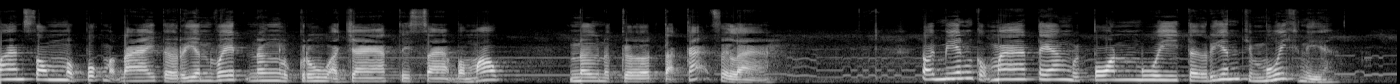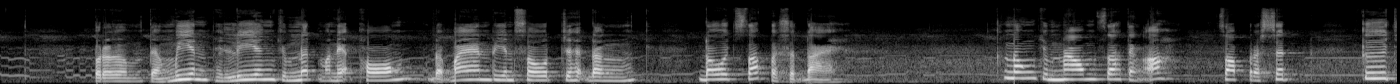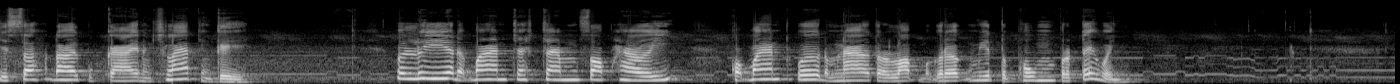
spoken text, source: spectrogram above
បានសុំឪពុកម្ដាយទៅរៀនវេទនិងលោកគ្រូអាចារ្យទេសាបមកនៅនគរតកសិលាដោយមានកុមារទាំង1001ទៅរៀនជាមួយគ្នា ព្រមទាំងមានពលៀងចំណិតម្នាក់ផងដែលបានរៀនសូត្រចេះដឹងដោយសពប្រសិទ្ធដែរក្នុងចំណោមសិស្សទាំងអស់សពប្រសិទ្ធគឺជាសិស្សដែលពូកែនិងឆ្លាតជាងគេវេលាដែលបានចេះចាំសពហើយក៏បានធ្វើដំណើរត្រឡប់មករកមាតុភូមិប្រទេសវិញ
